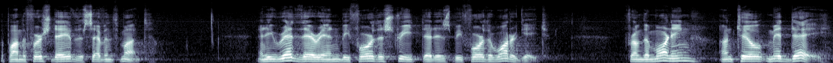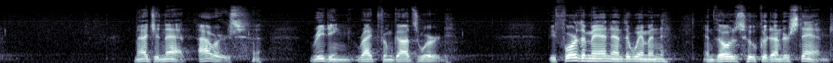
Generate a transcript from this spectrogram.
upon the first day of the seventh month. And he read therein before the street that is before the water gate, from the morning until midday. Imagine that, hours. reading right from God's Word. Before the men and the women and those who could understand,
